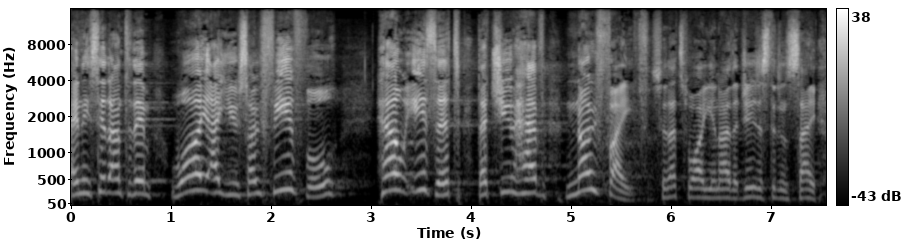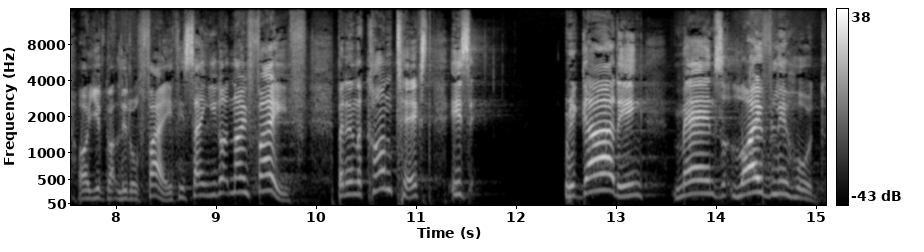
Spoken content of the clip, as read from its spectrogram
And he said unto them, Why are you so fearful? How is it that you have no faith? So that's why you know that Jesus didn't say, Oh, you've got little faith. He's saying you've got no faith. But in the context is regarding man's livelihood,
